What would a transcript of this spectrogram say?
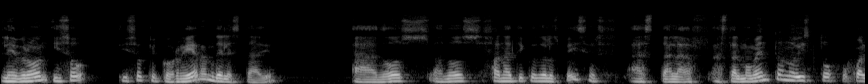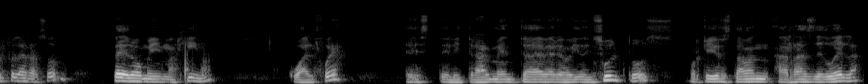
LeBron hizo, hizo que corrieran del estadio a dos, a dos fanáticos de los Pacers. Hasta, la, hasta el momento no he visto cuál fue la razón, pero me imagino cuál fue. Este, literalmente haber oído insultos, porque ellos estaban a ras de duela,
